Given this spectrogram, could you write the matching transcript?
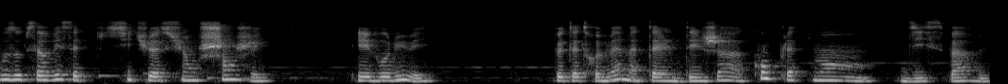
vous observez cette situation changer, évoluer. Peut-être même a-t-elle déjà complètement disparu.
